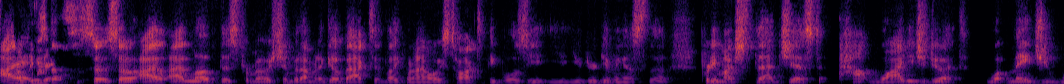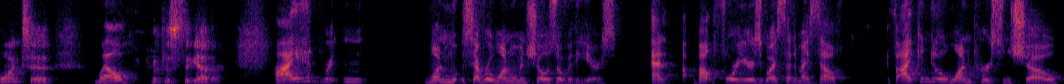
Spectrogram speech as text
I'll I so, so so I I love this promotion, but I'm going to go back to like when I always talk to people is you, you you're giving us the pretty much that gist. How why did you do it? What made you want to Well, put this together? I had written one several one woman shows over the years. And about four years ago, I said to myself, if I can do a one person show,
